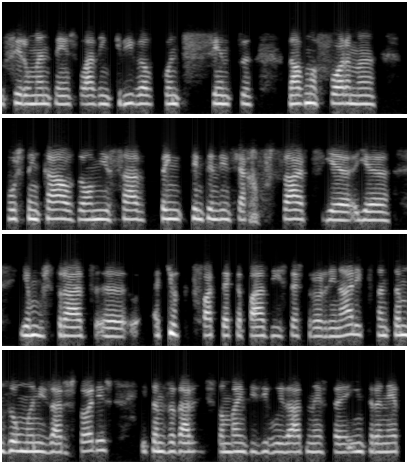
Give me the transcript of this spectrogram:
O ser humano tem este lado incrível quando se sente de alguma forma posto em causa ou ameaçado, tem, tem tendência a reforçar-se e, e, e a, mostrar uh, aquilo que de facto é capaz e isto é extraordinário e portanto estamos a humanizar histórias e estamos a dar-lhes também visibilidade nesta intranet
